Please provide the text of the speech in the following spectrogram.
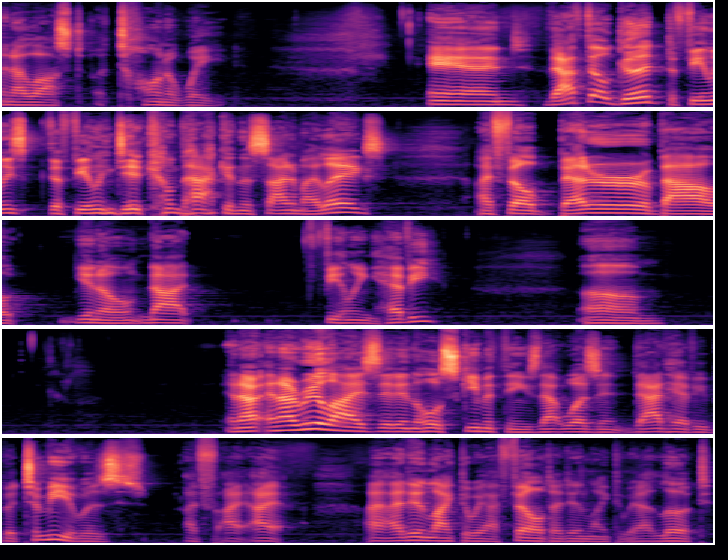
and I lost a ton of weight and that felt good. The feelings, the feeling did come back in the side of my legs. I felt better about you know not feeling heavy. Um, and I and I realized that in the whole scheme of things, that wasn't that heavy. But to me, it was. I I I, I didn't like the way I felt. I didn't like the way I looked,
